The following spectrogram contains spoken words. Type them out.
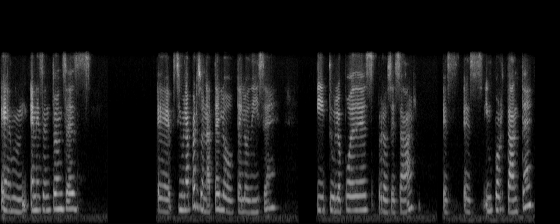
Em, en ese entonces, eh, si una persona te lo, te lo dice y tú lo puedes procesar, es, es, importante,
